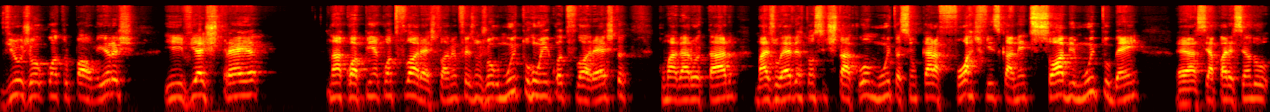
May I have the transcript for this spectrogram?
vi o jogo contra o Palmeiras e vi a estreia na Copinha contra o Floresta. O Flamengo fez um jogo muito ruim contra o Floresta, com uma garotada, mas o Everton se destacou muito, assim, um cara forte fisicamente, sobe muito bem, é, assim, aparecendo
